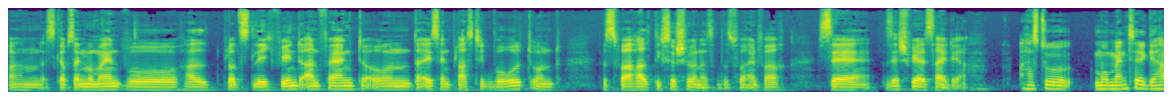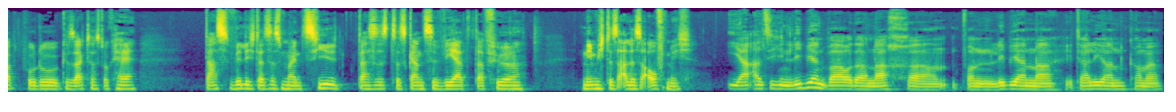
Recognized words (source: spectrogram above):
Und es gab so einen Moment, wo halt plötzlich Wind anfängt und da ist ein Plastikboot und das war halt nicht so schön. Also das war einfach sehr, sehr schwere Zeit, ja. Hast du Momente gehabt, wo du gesagt hast, okay, das will ich, das ist mein Ziel, das ist das Ganze wert, dafür nehme ich das alles auf mich? Ja, als ich in Libyen war oder nach, äh, von Libyen nach Italien komme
